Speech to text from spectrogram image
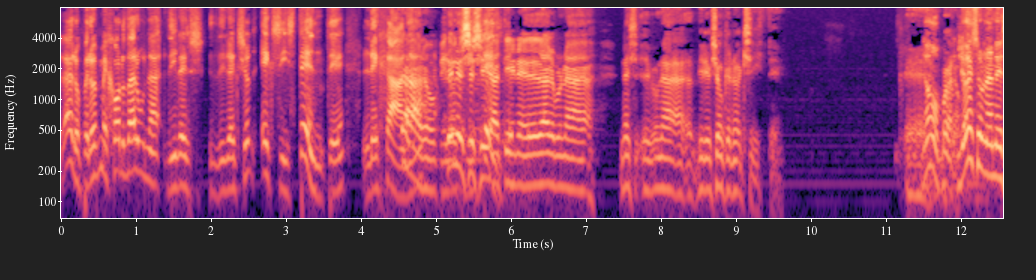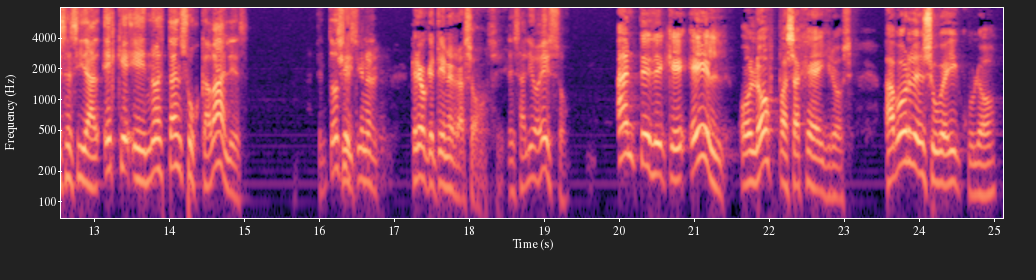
Claro, pero es mejor dar una direc- dirección existente, lejana. Claro, pero ¿qué necesidad existente. tiene de dar una, una dirección que no existe? Eh, No, bueno, no es una necesidad, es que eh, no está en sus cabales. Entonces sí, tiene- creo que tiene razón. sí. le salió eso. Antes de que él o los pasajeros aborden su vehículo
